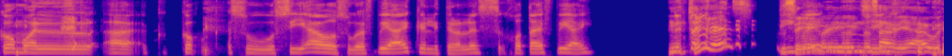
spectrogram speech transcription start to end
como el co- su CIA o su FBI que literal es JFBI ¿Neta? ¿Sí ves? Sí, Sí, güey, güey. No, no sí. sabía, güey.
